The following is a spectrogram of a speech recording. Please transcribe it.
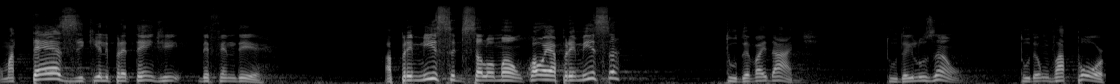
Uma tese que ele pretende defender. A premissa de Salomão, qual é a premissa? Tudo é vaidade, tudo é ilusão, tudo é um vapor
